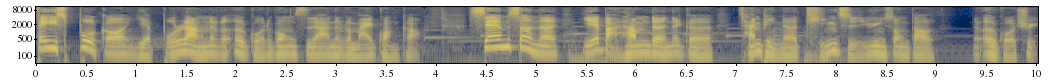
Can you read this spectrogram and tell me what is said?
，Facebook 哦也不让那个俄国的公司啊那个买广告，Samsung 呢也把他们的那个产品呢停止运送到俄国去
